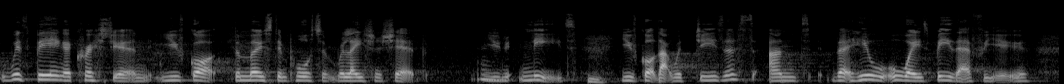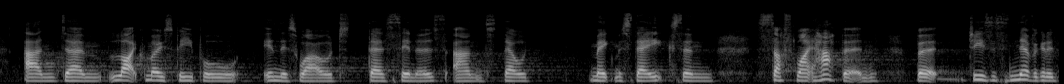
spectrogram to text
with being a Christian, you've got the most important relationship you n- need. Hmm. You've got that with Jesus, and that He will always be there for you. And um, like most people in this world, they're sinners, and they'll make mistakes and stuff might happen, but Jesus is never going to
